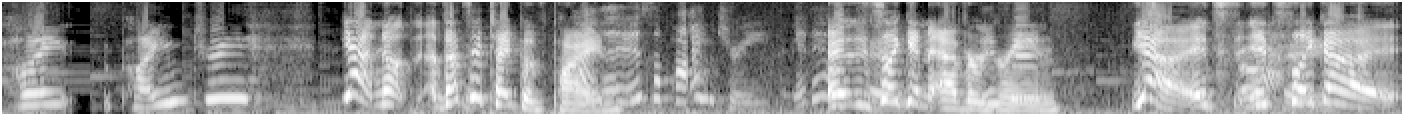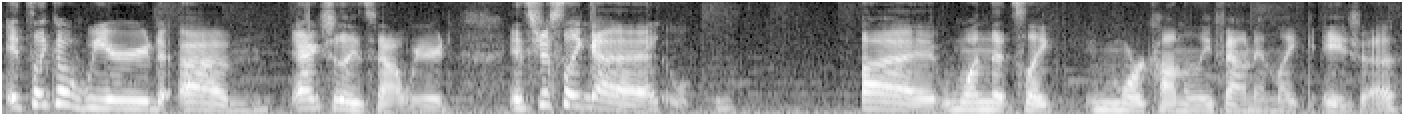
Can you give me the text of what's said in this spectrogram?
Pine pine tree? Yeah, no, that's a type of pine. It is a pine tree. It is. It's like an evergreen. Yeah, it's it's like a it's like a weird um actually it's not weird. It's just like a uh one that's like more commonly found in like Asia.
